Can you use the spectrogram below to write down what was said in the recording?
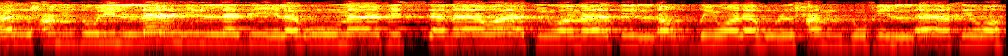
الحمد لله الذي له ما في السماوات وما في الأرض وله الحمد في الآخرة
